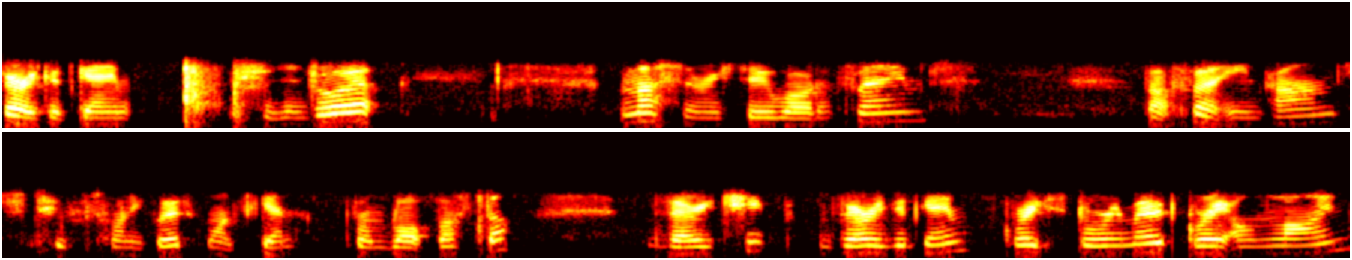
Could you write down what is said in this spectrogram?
Very good game. You should enjoy it. Mercenaries 2 World in Flames about £13, 2 for 20 quid, once again, from Blockbuster. Very cheap, very good game, great story mode, great online.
